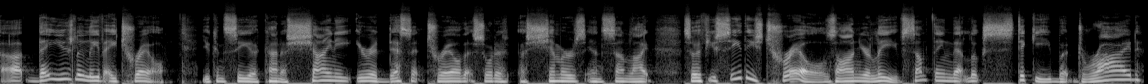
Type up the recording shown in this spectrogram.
uh, they usually leave a trail. You can see a kind of shiny, iridescent trail that sort of uh, shimmers in sunlight. So if you see these trails on your leaves, something that looks sticky but dried,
